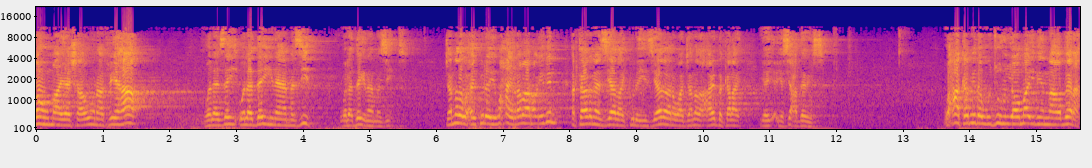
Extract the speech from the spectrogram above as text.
lahu maa yashaauuna fiiha waladayna maziid waladayna maziid. Jannada waxay ku leeyihiin waxay rabaan oo idin agtaadana ziyaada ay ku leeyihiin ziyadadana waa jannada aayaddan kale iyo si caddaynaysa waxaa ka mida wujuuhun yowmaidin naadira.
